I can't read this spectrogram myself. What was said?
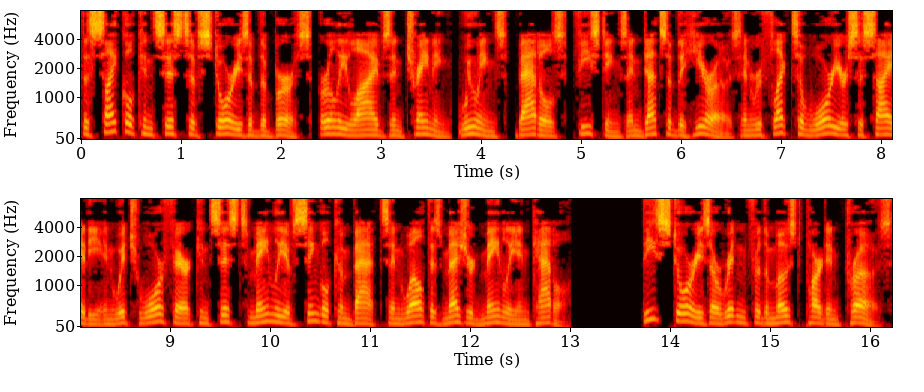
The cycle consists of stories of the births, early lives and training, wooings, battles, feastings and deaths of the heroes and reflects a warrior society in which warfare consists mainly of single combats and wealth is measured mainly in cattle. These stories are written for the most part in prose.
